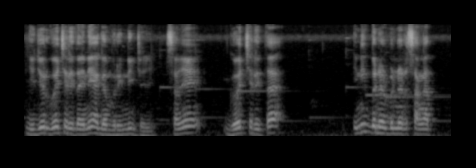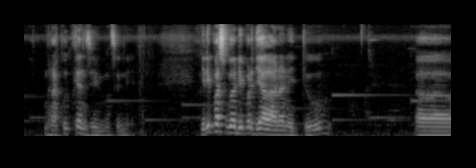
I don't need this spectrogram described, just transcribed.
jujur gue cerita ini agak merinding coy. Soalnya gue cerita ini benar-benar sangat menakutkan sih maksudnya. Jadi pas gue di perjalanan itu eh,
